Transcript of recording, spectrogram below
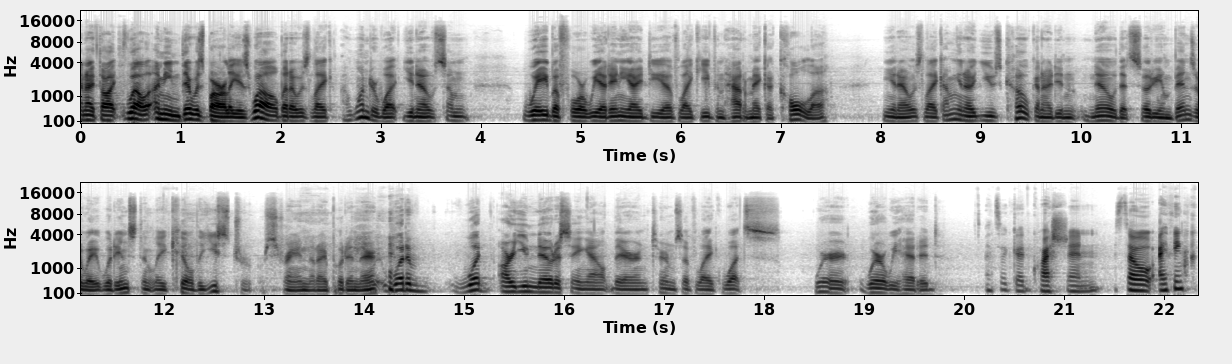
And I thought, well, I mean, there was barley as well, but I was like, I wonder what, you know, some way before we had any idea of like even how to make a cola, you know, it was like, I'm going to use Coke. And I didn't know that sodium benzoate would instantly kill the yeast strain that I put in there. what, have, what are you noticing out there in terms of like what's, where, where are we headed? That's a good question. So I think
